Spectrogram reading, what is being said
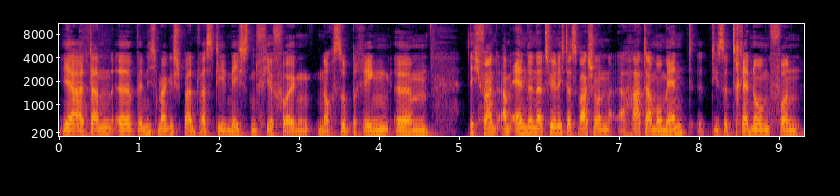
Ja, dann äh, bin ich mal gespannt, was die nächsten vier Folgen noch so bringen. Ähm, ich fand am Ende natürlich, das war schon ein harter Moment, diese Trennung von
